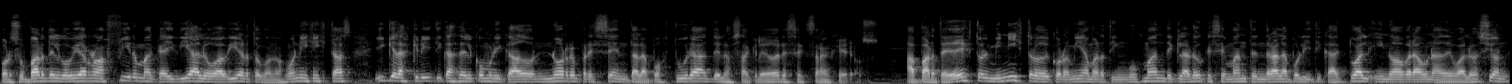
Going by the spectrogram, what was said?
Por su parte, el gobierno afirma que hay diálogo abierto con los bonistas y que las críticas del comunicado no representan la postura de los acreedores extranjeros. Aparte de esto, el ministro de Economía Martín Guzmán declaró que se mantendrá la política actual y no habrá una devaluación,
